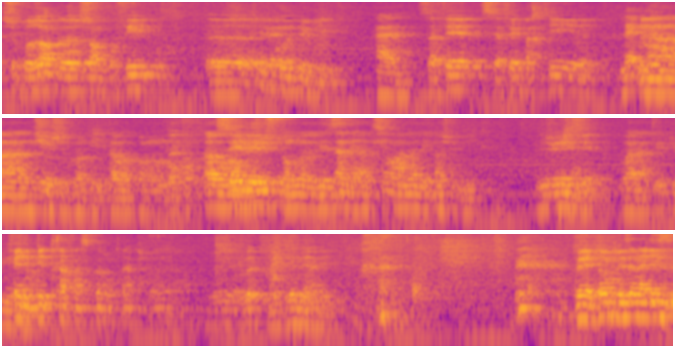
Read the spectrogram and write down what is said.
supposons que son profil euh, compte public. Ça fait, ça fait partie. Euh, les, interactions les pages. tunisiens. Voilà, les فين Tunisiens. بديت تخاف على السكور نتاعك شويه بتهني عليك. باهي دونك لي زاناليز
